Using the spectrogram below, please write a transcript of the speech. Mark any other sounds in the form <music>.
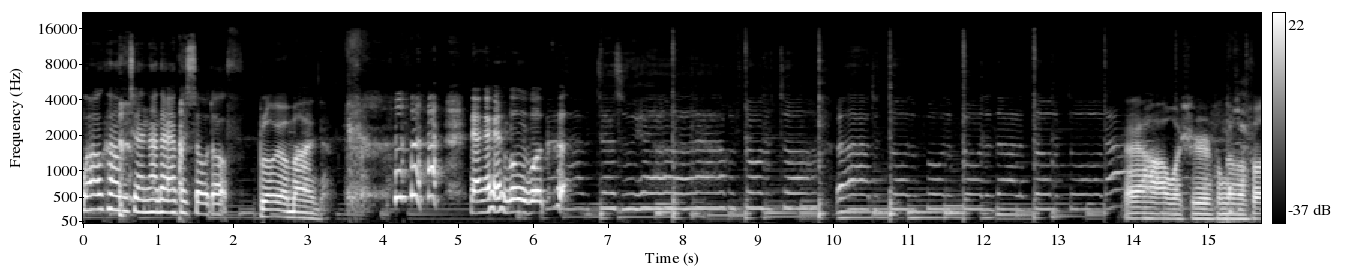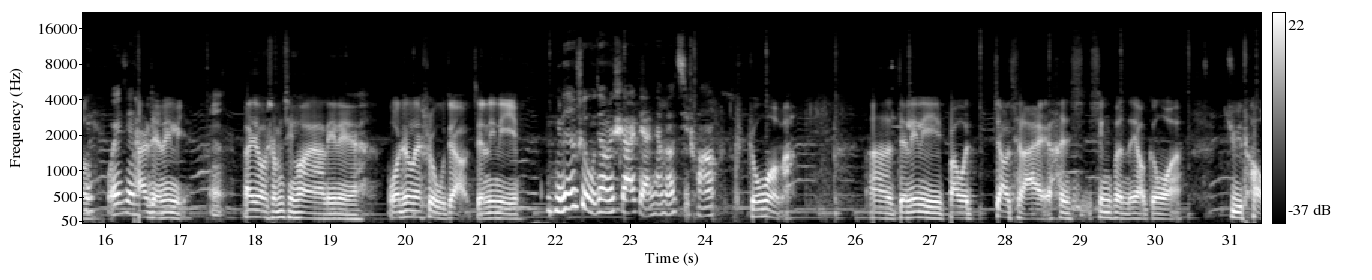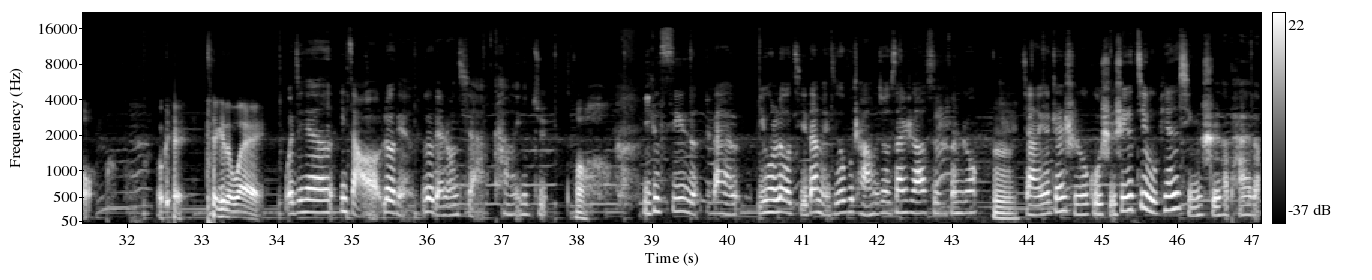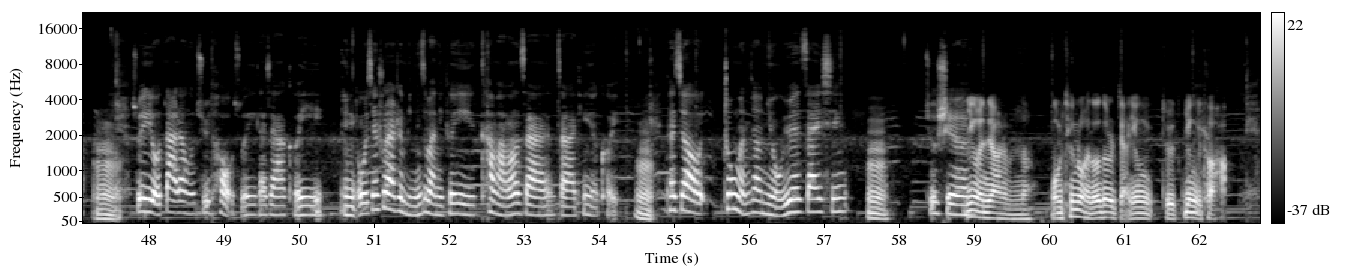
Welcome to another episode of Blow your mind。<laughs> 两个人播不播客。大家好，我是峰哥和峰，<laughs> 我是简，他是简丽丽。嗯，哎呦，什么情况呀，丽丽？我正在睡午觉，简丽丽。你那天睡午觉，十二点你还没有起床。周末嘛，呃，简丽丽把我叫起来，很兴奋的要跟我剧透。OK，take it away。我今天一早六点六点钟起来看了一个剧，哦，一个 season 大概一共六集，但每集都不长，就三十到四十分钟。嗯讲了一个真实的故事，是一个纪录片形式他拍的，嗯，所以有大量的剧透，所以大家可以，嗯，我先说一下这个名字吧，你可以看完了再再来听也可以。嗯它叫中文叫《纽约灾星》，嗯，就是英文叫什么呢？我们听众很多都是讲英语，就英语特好。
